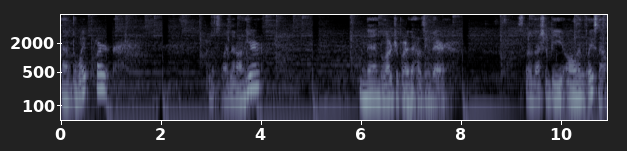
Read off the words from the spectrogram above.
Have the white part. Gonna slide that on here. And then the larger part of the housing there. So that should be all in place now.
